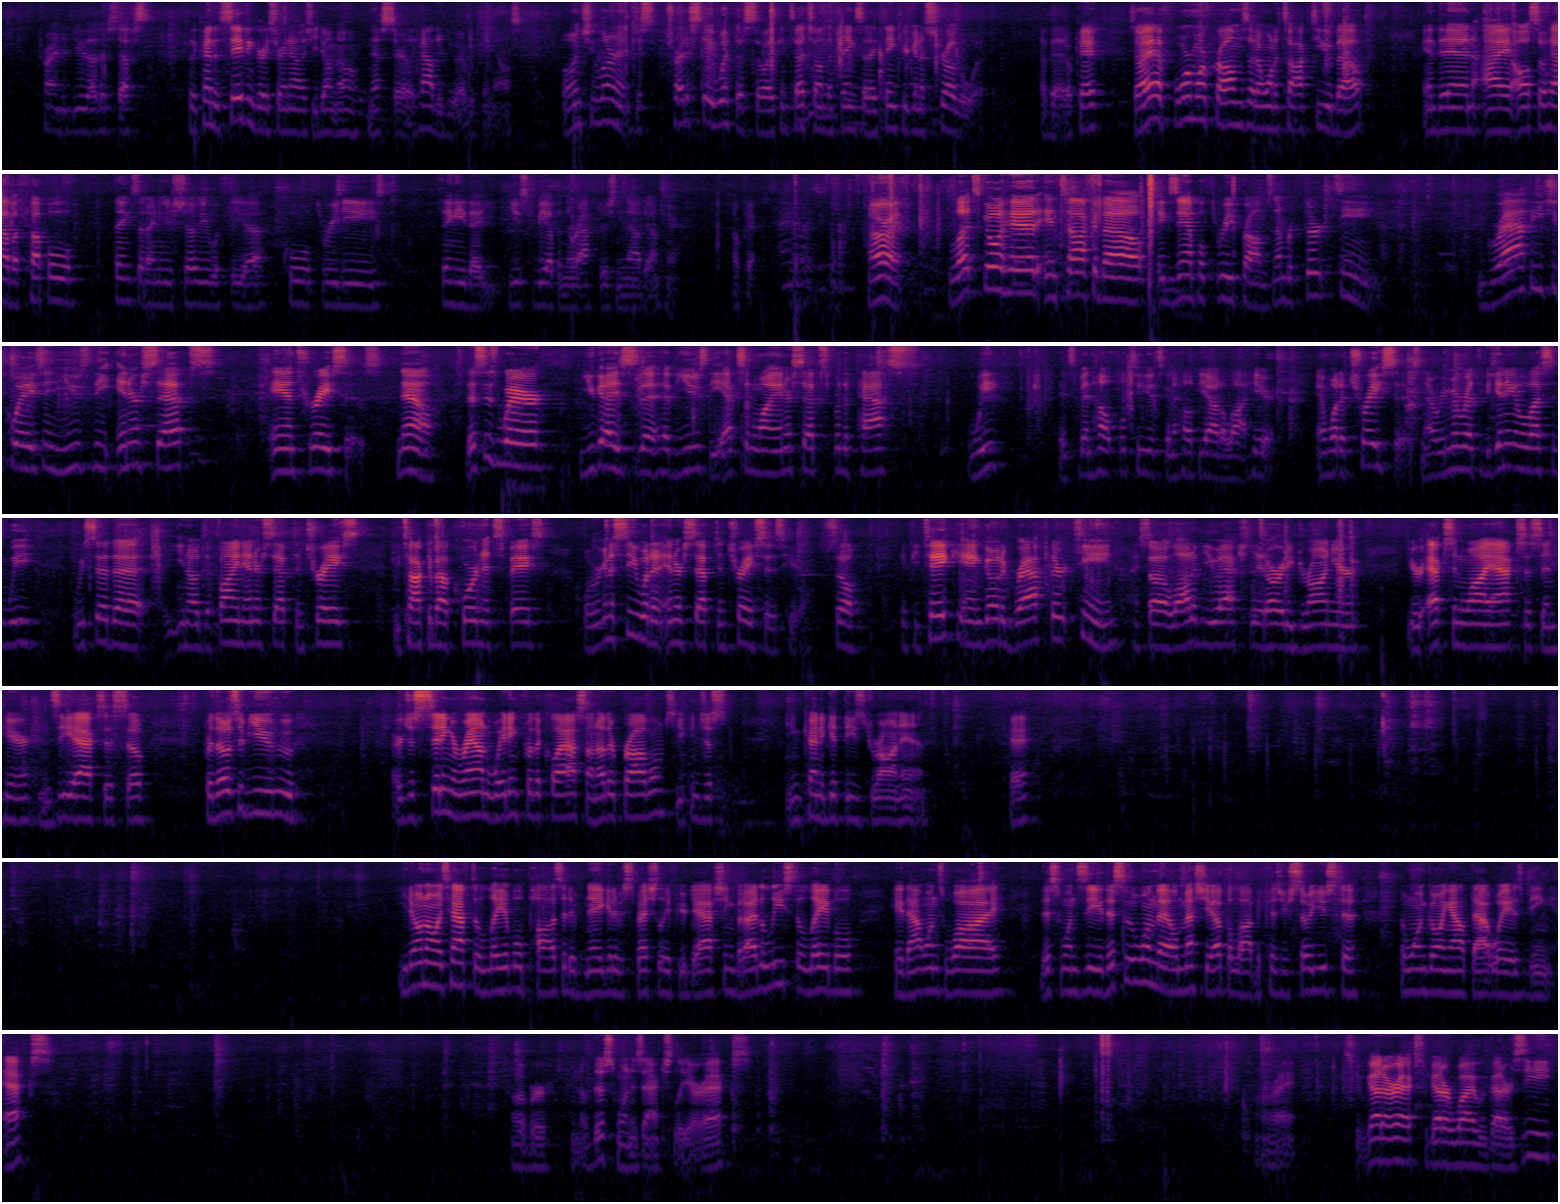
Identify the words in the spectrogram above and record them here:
trying to do the other stuff. The kind of saving grace right now is you don't know necessarily how to do everything else. But once you learn it, just try to stay with us so I can touch on the things that I think you're going to struggle with a bit, okay? So I have four more problems that I want to talk to you about. And then I also have a couple things that I need to show you with the uh, cool 3D thingy that used to be up in the rafters and now down here. Okay. All right. Let's go ahead and talk about example three problems. Number 13. Graph each equation, use the intercepts and traces. Now, this is where you guys that have used the x and y intercepts for the past week, it's been helpful to you. It's going to help you out a lot here. And what a trace is. Now, remember at the beginning of the lesson, we, we said that, you know, define intercept and trace. We talked about coordinate space. Well, we're going to see what an intercept and trace is here. So, if you take and go to graph 13, I saw a lot of you actually had already drawn your, your x and y axis in here and z axis. So, for those of you who are just sitting around waiting for the class on other problems, you can just you can kind of get these drawn in. Okay? You don't always have to label positive, negative, especially if you're dashing, but I'd at least label, hey, that one's Y, this one's Z. This is the one that'll mess you up a lot because you're so used to the one going out that way as being X. However, you know, this one is actually our X. All right, so we've got our X, we've got our Y, we've got our Z.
